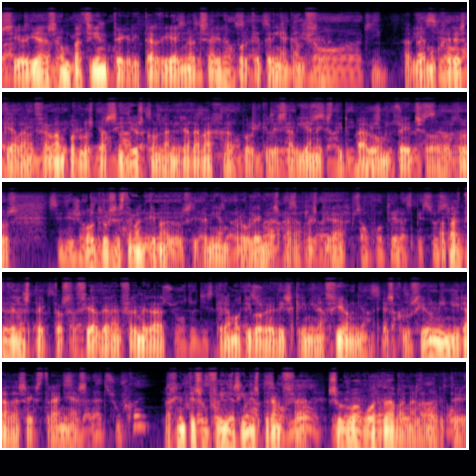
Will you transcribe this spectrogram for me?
Si oías a un paciente gritar día y noche era porque tenía cáncer. Había mujeres que avanzaban por los pasillos con la mirada baja porque les habían extirpado un pecho o los dos. Otros estaban quemados y tenían problemas para respirar. Aparte del aspecto social de la enfermedad, era motivo de discriminación, exclusión y miradas extrañas. La gente sufría sin esperanza, solo aguardaban a la muerte.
